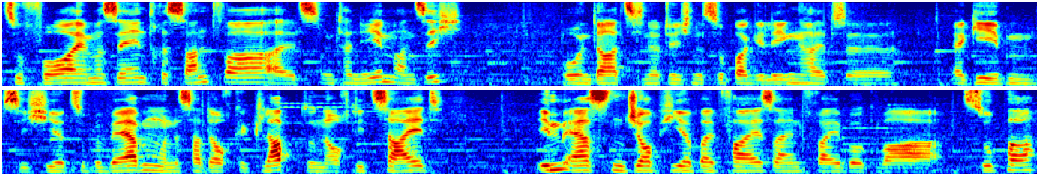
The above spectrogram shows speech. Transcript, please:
zuvor immer sehr interessant war als Unternehmen an sich. Und da hat sich natürlich eine super Gelegenheit äh, ergeben, sich hier zu bewerben. Und es hat auch geklappt. Und auch die Zeit im ersten Job hier bei Pfizer in Freiburg war super.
